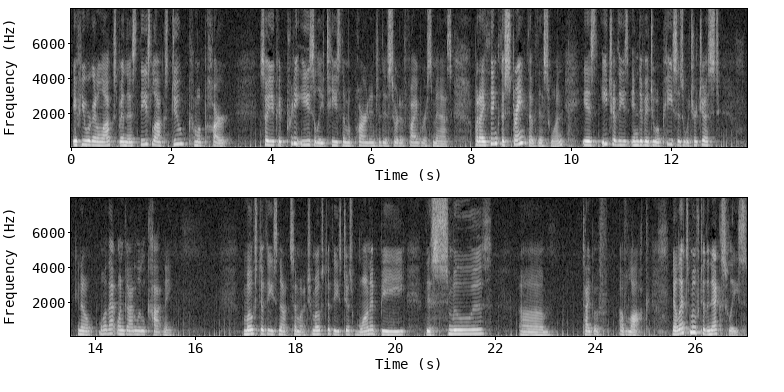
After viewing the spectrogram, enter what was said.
If you were going to lock spin this, these locks do come apart so you could pretty easily tease them apart into this sort of fibrous mass. But I think the strength of this one is each of these individual pieces, which are just, you know, well, that one got a little cottony. Most of these, not so much. Most of these just want to be this smooth um, type of, of lock. Now let's move to the next fleece.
